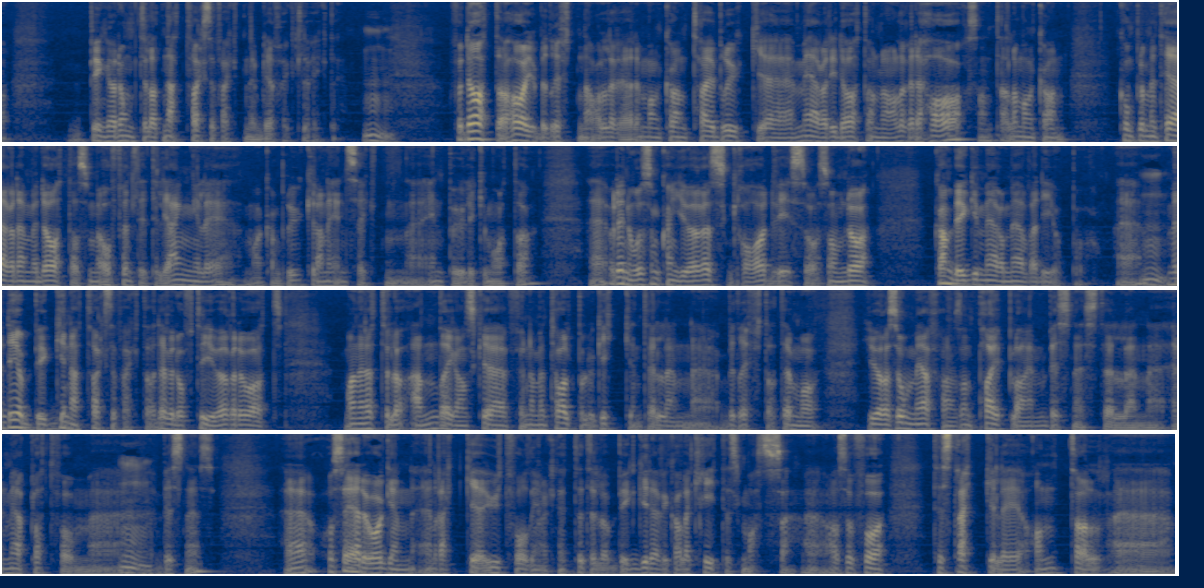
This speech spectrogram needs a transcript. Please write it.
bygge det om til at nettverkseffektene blir fryktelig viktig. Mm. For data har jo bedriftene allerede. Man kan ta i bruk eh, mer av de dataene man allerede har. Sant? Eller man kan komplementere det med data som er offentlig tilgjengelig. Man kan bruke denne innsikten eh, inn på ulike måter. Eh, og det er noe som kan gjøres gradvis, og som da kan bygge mer og mer verdi oppover. Eh, mm. Men det å bygge nettverkseffekter, det vil ofte gjøre da at man er nødt til å endre ganske fundamentalt på logikken til en bedrift. At det må gjøres om mer fra en sånn pipeline-business til en, en mer plattform-business. Mm. Eh, og så er det òg en, en, rekke utfordringer knyttet til å bygge det vi kaller kritisk masse. Eh, altså få tilstrekkelig antall eh,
